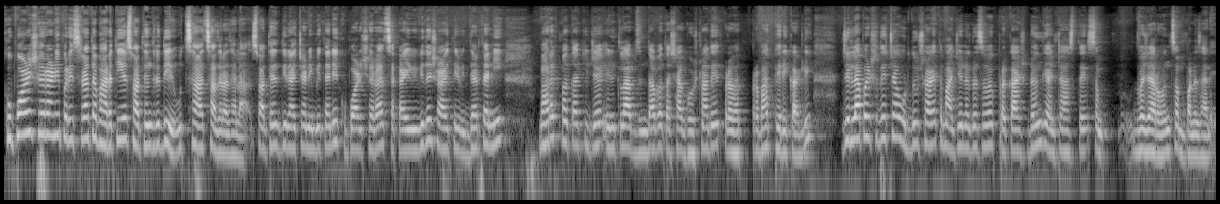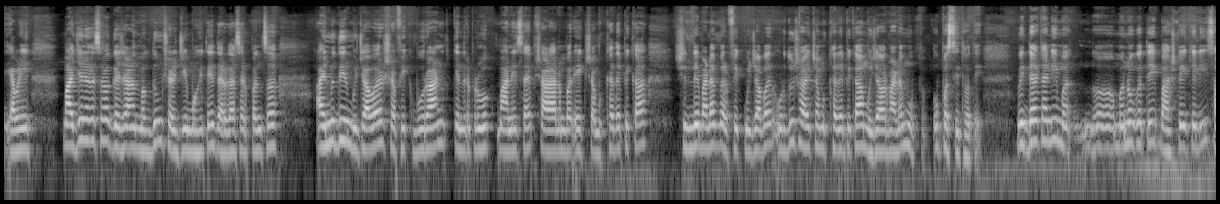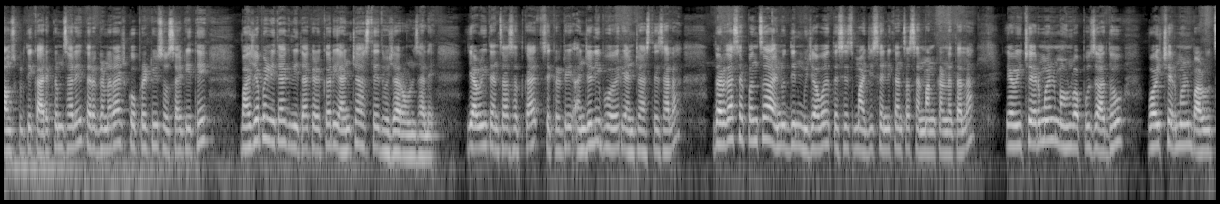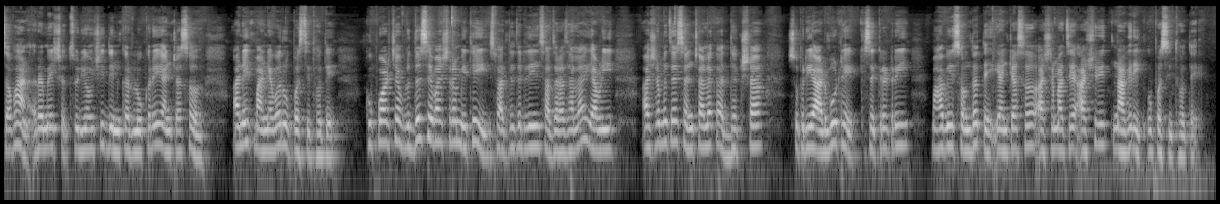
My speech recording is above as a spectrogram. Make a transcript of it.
कुपवाड शहर आणि परिसरात भारतीय स्वातंत्र्य दिन उत्साहात साजरा झाला. स्वातंत्र्य दिनाच्या निमित्ताने कुपवाड शहरात सकाळी विविध शाळेतील विद्यार्थ्यांनी भारत माता की जय इन्कलाब जिंदाबाद अशा घोषणा देत प्रभात प्रभात फेरी काढली. जिल्हा परिषदेच्या उर्दू शाळेत माजी नगरसेवक प्रकाश डंग यांच्या हस्ते सं ध्वजारोहण संपन्न झाले. यावेळी माजी नगरसेवक गजानन मगदूम शेळजी मोहिते दर्गा सरपंच ऐनुद्दीन मुजावर शफीक बुराण केंद्रप्रमुख मानेसाहेब शाळा नंबर एकच्या मुख्याध्यापिका शिंदे मॅडम रफिक मुजावर उर्दू शाळेच्या मुख्याध्यापिका मुजावर मॅडम उप उपस्थित होते. विद्यार्थ्यांनी म मनोगते भाषणे केली सांस्कृतिक कार्यक्रम झाले तर गणराज कोऑपरेटिव्ह सोसायटी इथे भाजप नेत्या गीता केळकर यांच्या हस्ते ध्वजारोहण झाले. यावेळी त्यांचा सत्कार सेक्रेटरी अंजली भोयर यांच्या हस्ते झाला. दर्गा सरपंच ऐनुद्दीन मुजावर तसेच माजी सैनिकांचा सन्मान करण्यात आला. यावेळी chairman Mohanbapu Jadhav vice chairman Balu Chavan Ramesh Suryavanshi Dinkar Lokare यांच्यासह अनेक मान्यवर उपस्थित होते. कुपवाडच्या वृद्ध सेवाश्रम इथेही स्वातंत्र्य दिन साजरा झाला. यावेळी आश्रमाचे संचालक अध्यक्षा सुप्रिया आडमुठे सेक्रेटरी महावीर सौंदते यांच्यासह आश्रमाचे आश्रित नागरिक उपस्थित होते.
